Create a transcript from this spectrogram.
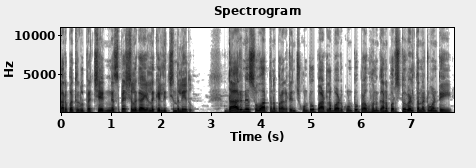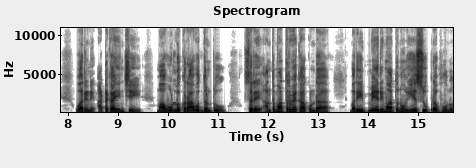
కరపత్రికలు ప్రత్యేకంగా స్పెషల్గా ఇళ్ళకెళ్ళి ఇచ్చింది లేదు. దారిని సువార్తను ప్రకటించుకుంటూ పాటలు పాడుకుంటూ ప్రభువును గనపరుస్తూ వెళ్తున్నటువంటి వారిని అటకాయించి మా ఊళ్ళోకి రావద్దంటూ సరే అంత మాత్రమే కాకుండా మరి మేరీ మాతను యేసు ప్రభువును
